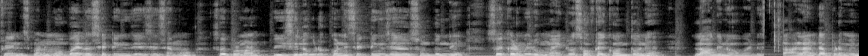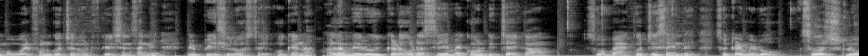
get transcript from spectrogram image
ఫ్రెండ్స్ మనం మొబైల్లో సెట్టింగ్స్ చేసేసాము. సో ఇప్పుడు మనం పీసీలో కూడా కొన్ని సెట్టింగ్స్ చేయాల్సి ఉంటుంది. సో ఇక్కడ మీరు మైక్రోసాఫ్ట్ అకౌంట్తోనే లాగిన్ అవ్వండి. అలాంటప్పుడు మీ మొబైల్ ఫోన్కి వచ్చే నోటిఫికేషన్స్ అన్ని మీ పీసీలో వస్తాయి. ఓకేనా అలా మీరు ఇక్కడ కూడా సేమ్ అకౌంట్ ఇచ్చాక సో బ్యాక్ వచ్చేసేయండి. సో ఇక్కడ మీరు సర్చ్లో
